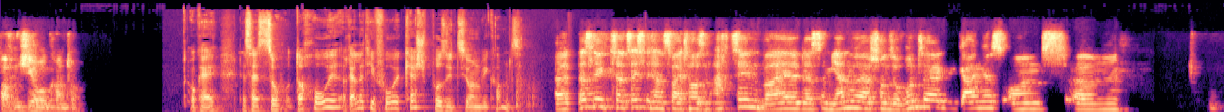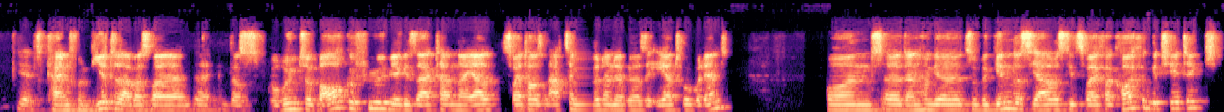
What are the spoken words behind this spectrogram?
auf dem Girokonto. Okay, das heißt so doch hohe, relativ hohe Cash-Position. Wie kommt's? Äh, das liegt tatsächlich an 2018, weil das im Januar schon so runtergegangen ist und ähm, jetzt kein fundierte, aber es war äh, das berühmte Bauchgefühl. Wir gesagt haben, naja, 2018 wird an der Börse eher turbulent. Und äh, dann haben wir zu Beginn des Jahres die zwei Verkäufe getätigt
